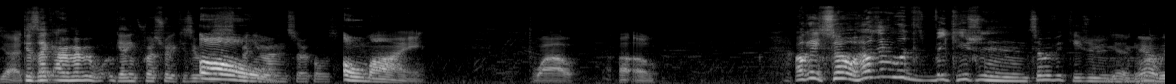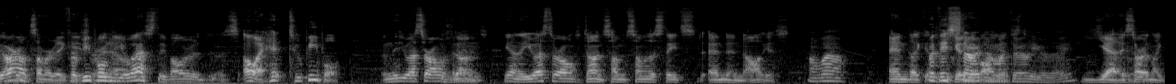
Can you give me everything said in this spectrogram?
yeah. Because like. I remember getting frustrated because it was Oh! spinning around in circles. Oh my. Wow. Uh oh. Okay, so how's everyone's vacation? Summer vacation. Yeah, Yeah, we are on summer vacation. For people right in the now. U.S., they've already. Oh, I hit two people. In the U.S., they're almost with done. names. Yeah, in the U.S., they're almost done. Some some of the states end in August, Oh wow! and like at But the they beginning start of a month August. earlier, right? Yeah, they start in like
